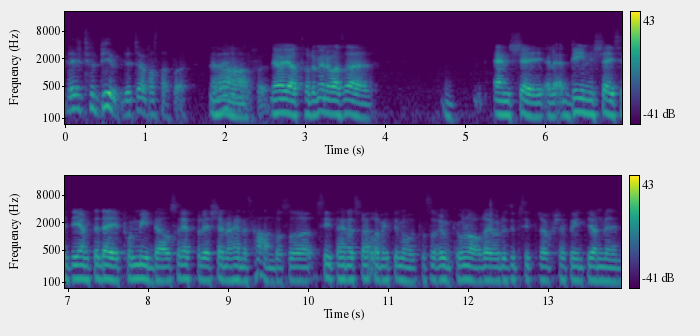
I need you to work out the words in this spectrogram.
Det är lite förbjudet har jag fastnat för. Jag. Ja, jag trodde mer det var så här. En tjej, eller din tjej sitter jämte dig på en middag och så rätt för det känner du hennes hand och så sitter hennes föräldrar mitt emot och så runkar hon av dig och du typ sitter där och försöker inte göra en min.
